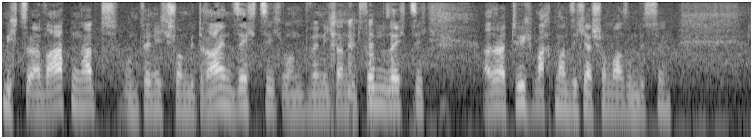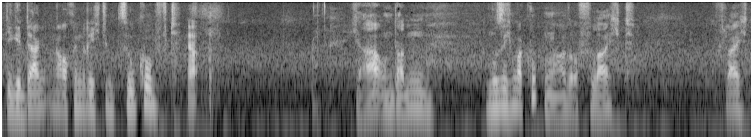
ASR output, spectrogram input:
mich zu erwarten hat. Und wenn ich schon mit 63 und wenn ich dann mit 65, also natürlich macht man sich ja schon mal so ein bisschen die Gedanken auch in Richtung Zukunft. Ja. Ja, und dann muss ich mal gucken. Also vielleicht, vielleicht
